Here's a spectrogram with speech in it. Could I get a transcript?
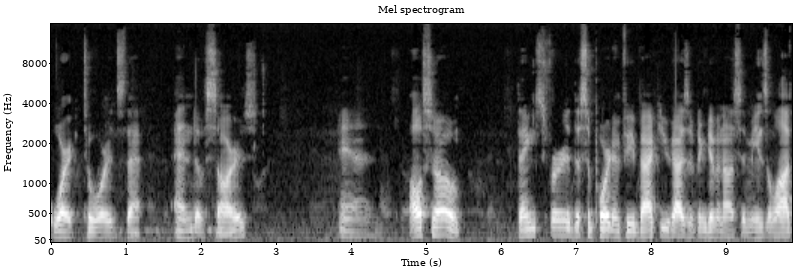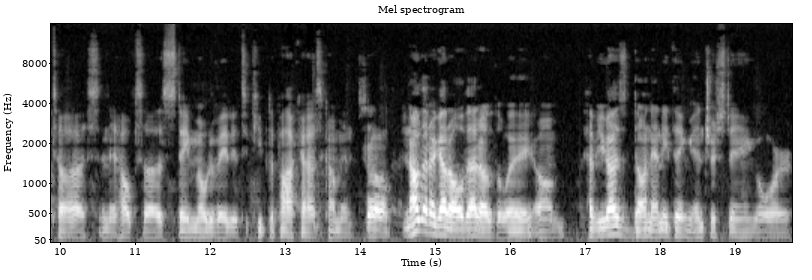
work towards that end of SARS. And also, thanks for the support and feedback you guys have been giving us. It means a lot to us and it helps us stay motivated to keep the podcast coming. So, now that I got all that out of the way, um, have you guys done anything interesting or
